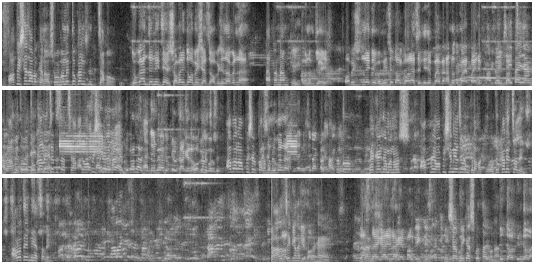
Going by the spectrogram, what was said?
অফিস যাব কেন? সুমনের দোকান যাব। দোকান যে নিচে সবারই তো অফিস আছে। অফিসে যাবেন না? আপনার নাম কি? আমার নাম জহির অফিসে যাইতে হবে। নিচে তো আর ঘর আছে নিচে আমরা তো বাইরে। আর আমি তো দোকানে যেতে চাচ্ছি। আপনি অফিসে যাবেন। দোকান আছে কেউ থাকে না অফিসে বসে আবার অফিসের কথা দোকান আছে। আপনি তো বেকায়দা মানুষ। আপনি অফিসে নিয়ে যাবেন কেন আমাকে? ও দোকানে চলেন। আরোতে নিয়ে চলেন। মাল যেখানে হয়। হ্যাঁ। রাস্তায় গাড়ি লাগায় মাল বিক্রি হয়। হিসাব নিকাশ কোথায় ওনার? দুতলা তিনতলা।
